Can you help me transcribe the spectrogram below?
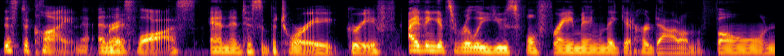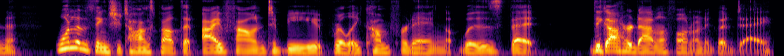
this decline and Right. this loss and anticipatory grief. I think it's really useful framing. They get her dad on the phone. One of the things she talks about that I found to be really comforting was that they got her dad on the phone on a good day.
